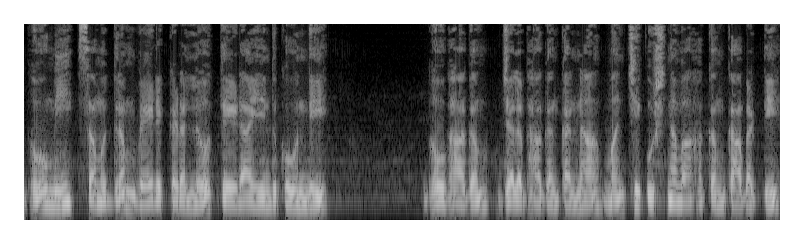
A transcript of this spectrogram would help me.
భూమి సముద్రం వేడెక్కడంలో తేడా ఎందుకు ఉంది? భూభాగం జలభాగం కన్నా మంచి ఉష్ణవాహకం కాబట్టి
